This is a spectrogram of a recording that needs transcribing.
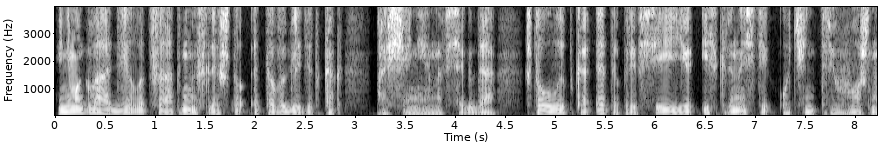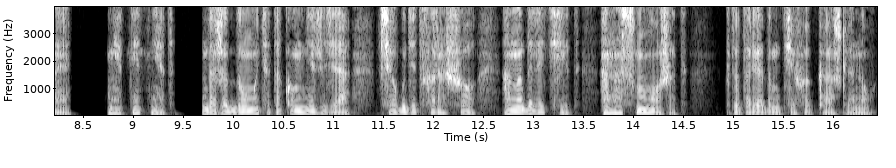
и не могла отделаться от мысли, что это выглядит как прощание навсегда, что улыбка эта при всей ее искренности очень тревожная. Нет-нет-нет, даже думать о таком нельзя. Все будет хорошо. Она долетит. Она сможет. Кто-то рядом тихо кашлянул.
